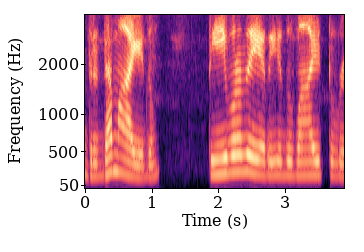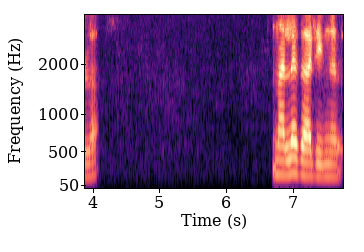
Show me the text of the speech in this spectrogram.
ദൃഢമായതും തീവ്രതയേറിയതുമായിട്ടുള്ള നല്ല കാര്യങ്ങൾ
